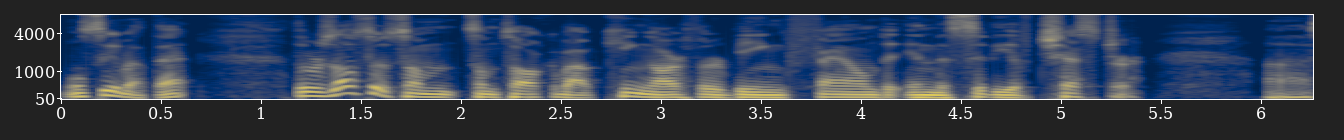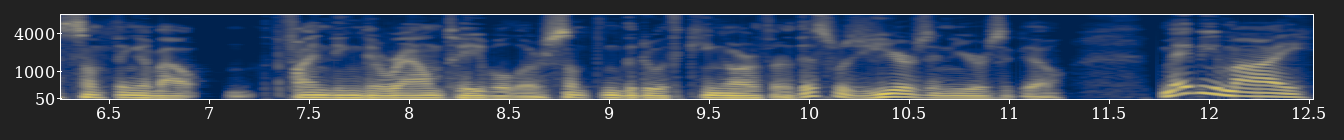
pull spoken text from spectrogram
we'll see about that. There was also some some talk about King Arthur being found in the city of Chester. Uh, something about finding the round table or something to do with King Arthur. This was years and years ago. Maybe my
